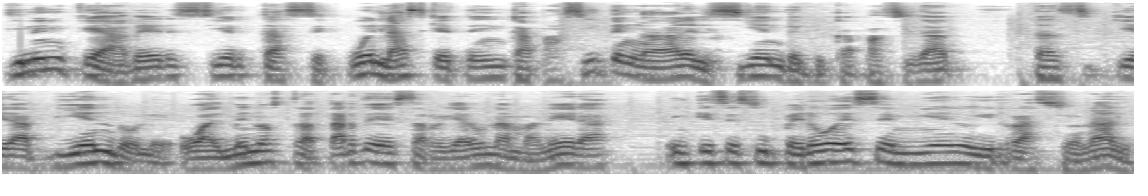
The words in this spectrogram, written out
Tienen que haber ciertas secuelas que te incapaciten a dar el 100 de tu capacidad tan siquiera viéndole o al menos tratar de desarrollar una manera en que se superó ese miedo irracional,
